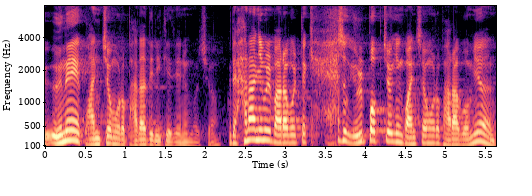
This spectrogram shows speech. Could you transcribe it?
은혜의 관점으로 받아들이게 되는 거죠. 근데 하나님을 바라볼 때 계속 율법적인 관점으로 바라보면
